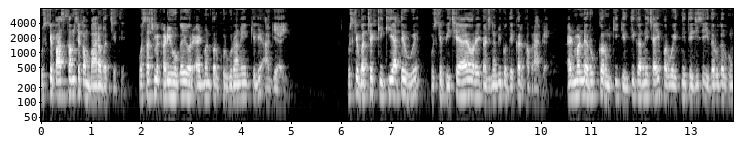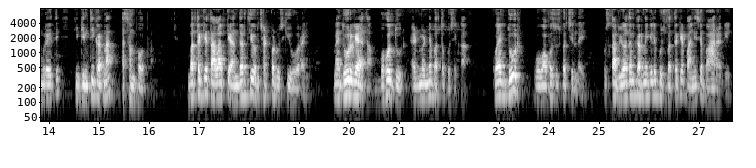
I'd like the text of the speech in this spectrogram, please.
उसके पास कम से कम बारह बच्चे थे। वह सच में खड़ी हो गई और एडमंड पर घुरघुराने के लिए आगे आई। उसके बच्चे किकियाते हुए उसके पीछे आए और एक अजनबी को देखकर घबरा गए। एडमंड ने रुककर उनकी गिनती करनी चाहिए, पर वो इतनी तेज़ी से इधर उधर घूम रहे थे कि गिनती करना असंभव था। बत्तख तालाब के अंदर थी और झटपट उसकी ओर आई। मैं दूर गया था, बहुत दूर, एडमंड ने बत्तखों से कहा। कोएक दूर? वो वापस उस पर चिल्लाई। उसका अभिवादन करने के लिए कुछ बत्तखें पानी से बाहर आ गई।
